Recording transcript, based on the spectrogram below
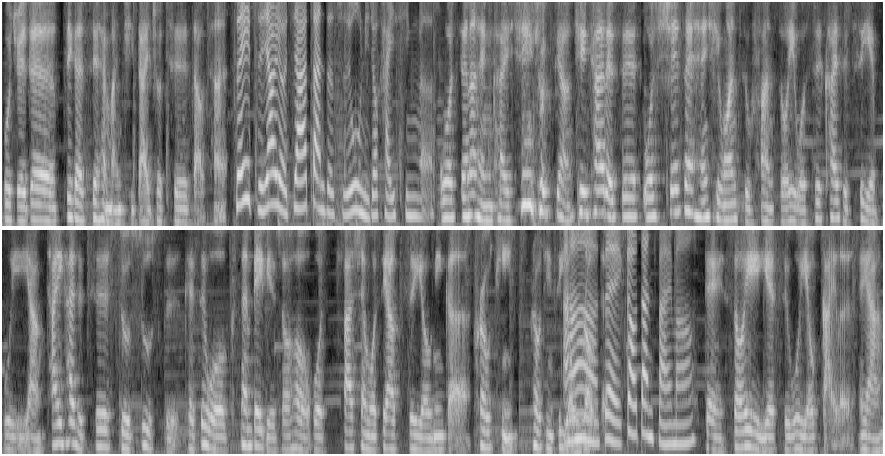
我觉得这个是还蛮期待就吃早餐。所以只要有加蛋的食物，你就开心了。我真的很开心，就这样。其他的是我先生很喜欢煮饭，所以我是。开始吃也不一样，他一开始吃煮素食，可是我生 baby 的时候，我发现我是要吃有那个 protein，protein 是有肉的，啊、对，高蛋白吗？对，所以也食物也有改了。哎呀，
